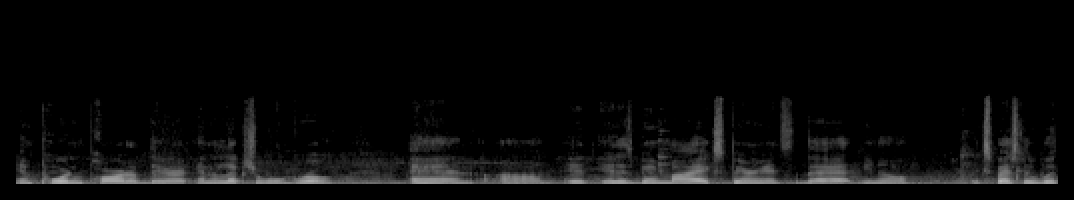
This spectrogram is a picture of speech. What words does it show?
important part of their intellectual growth. And um, it, it has been my experience that, you know, especially with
